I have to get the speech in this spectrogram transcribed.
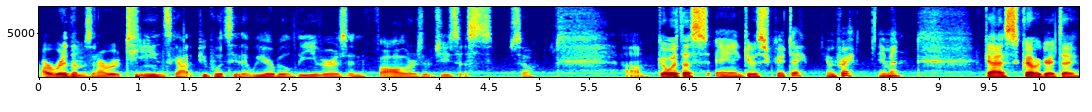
our rhythms and our routines, God. People would see that we are believers and followers of Jesus. So, um, go with us and give us a great day. And we pray, Amen. Guys, go have a great day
